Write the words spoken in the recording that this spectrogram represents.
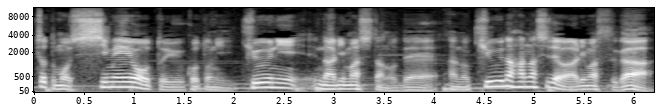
ちょっともう締めようということに急になりましたので、あの、急な話ではありますが、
